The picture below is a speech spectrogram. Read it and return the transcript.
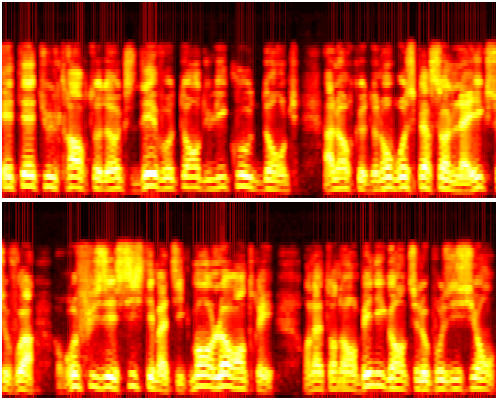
étaient ultra-orthodoxes, des du Likoud donc, alors que de nombreuses personnes laïques se voient refuser systématiquement leur entrée. En attendant, Benny Gantz et l'opposition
